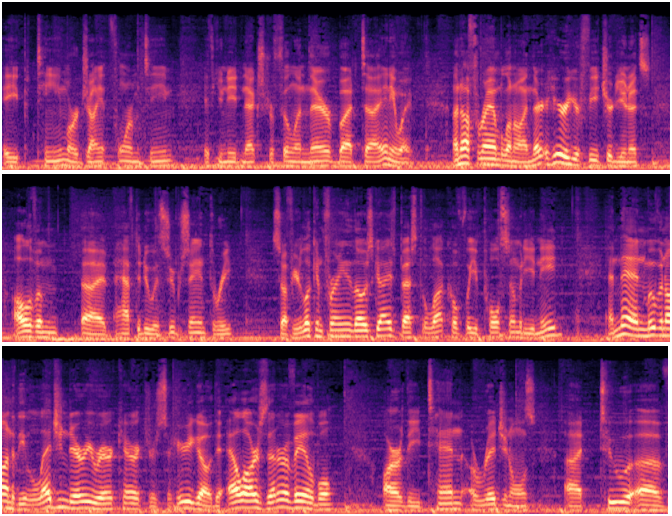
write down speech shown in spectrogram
Ape team or Giant Form team if you need an extra fill in there. But uh, anyway, enough rambling on. There, here are your featured units. All of them uh, have to do with Super Saiyan 3. So if you're looking for any of those guys, best of luck. Hopefully you pull somebody you need. And then moving on to the legendary rare characters. So here you go. The LRs that are available are the 10 originals. Uh, two of,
